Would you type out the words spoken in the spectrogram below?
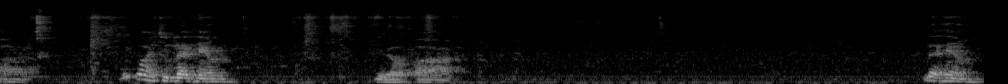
Uh, we're going to let him, you know. Uh, let him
